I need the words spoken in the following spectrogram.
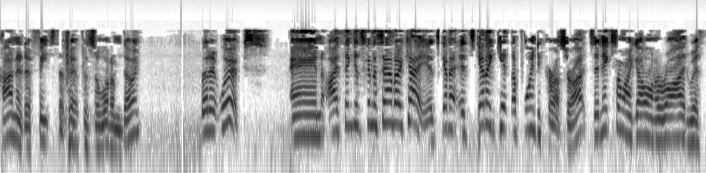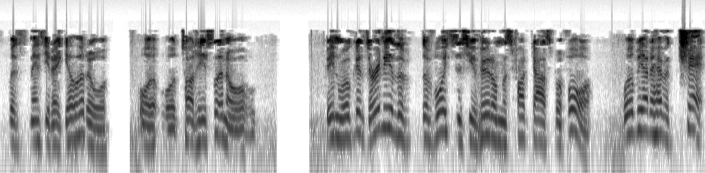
kind of defeats the purpose of what I'm doing. But it works, and I think it's going to sound okay. It's gonna it's gonna get the point across, right? So next time I go on a ride with with Matthew Day Gillard or or, or Todd Heslin or Ben Wilkins or any of the, the voices you've heard on this podcast before, we'll be able to have a chat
